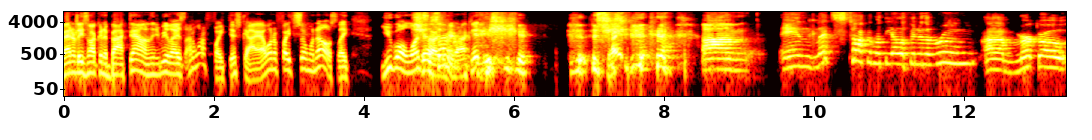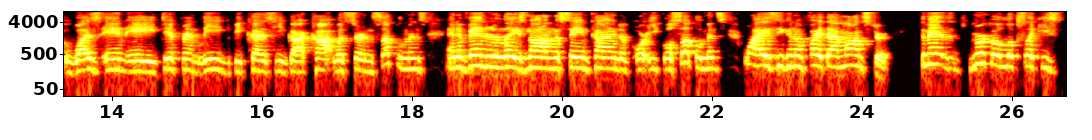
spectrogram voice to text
Wanderlei's not going to back down. And then you realize, I don't want to fight this guy. I want to fight someone else. Like, you go on one side of the bracket. right? um, and let's talk about the elephant in the room. Uh, Mirko was in a different league because he got caught with certain supplements. And if Wanderlei is not on the same kind of or equal supplements, why is he going to fight that monster? The man, Mirko looks like he's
